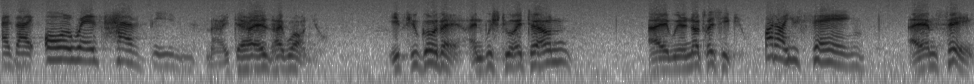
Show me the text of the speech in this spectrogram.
as I always have been. Marie Therese, I warn you. If you go there and wish to return, I will not receive you. What are you saying? I am saying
